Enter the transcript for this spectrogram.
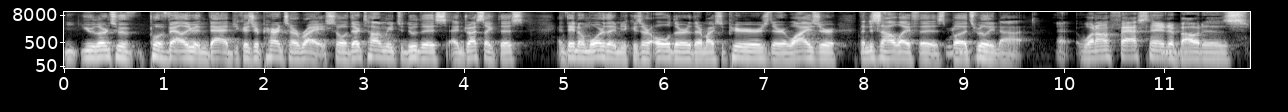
you learn to put value in that because your parents are right. So if they're telling me to do this and dress like this, and they know more than me because they're older, they're my superiors, they're wiser, then this is how life is. But it's really not. Uh, what I'm fascinated about is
